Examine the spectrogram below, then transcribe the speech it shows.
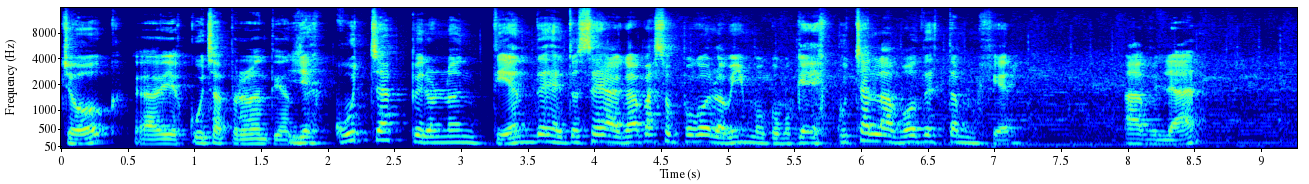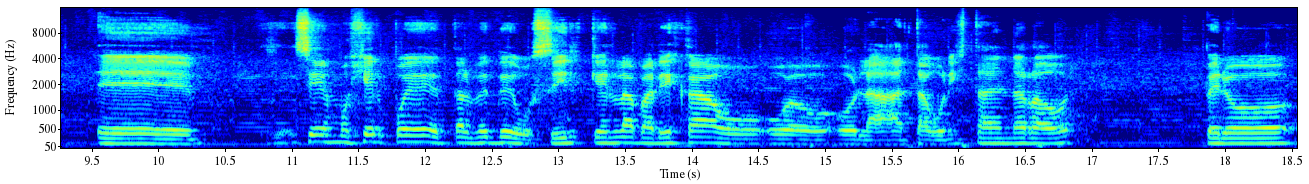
shock Y escuchas, pero no entiendes. y escuchas pero no entiendes. Entonces acá pasa un poco lo mismo, como que escuchas la voz de esta mujer hablar. Eh, si es mujer puede tal vez deducir que es la pareja o, o- o la antagonista del narrador, pero,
